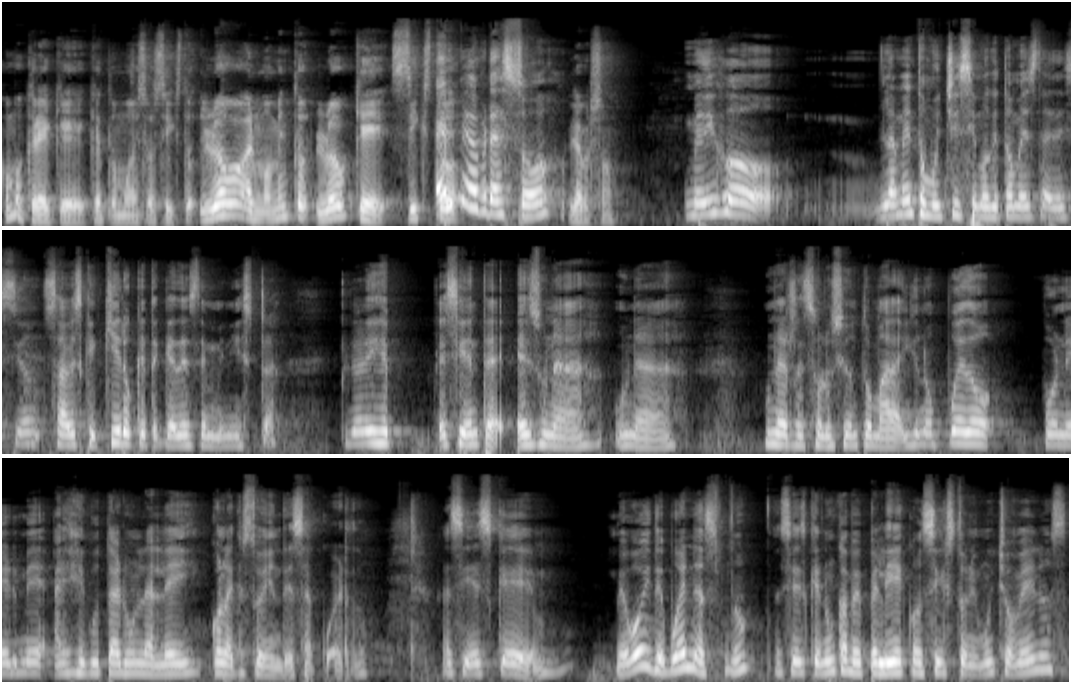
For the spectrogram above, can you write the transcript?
¿Cómo cree que, tomó eso Sixto? luego, al momento, luego que Sixto... Él me abrazó. Le abrazó. Me dijo, lamento muchísimo que tome esta decisión, sabes que quiero que te quedes de ministra. Pero yo le dije, presidente, es una, una, una resolución tomada. Yo no puedo ponerme a ejecutar una ley con la que estoy en desacuerdo. Así es que me voy de buenas, ¿no? Así es que nunca me peleé con Sixto, ni mucho menos.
